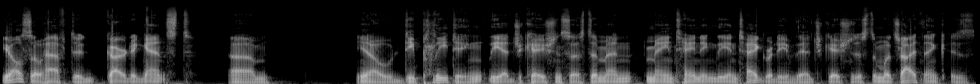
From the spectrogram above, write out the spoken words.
you also have to guard against, um, you know, depleting the education system and maintaining the integrity of the education system, which I think is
